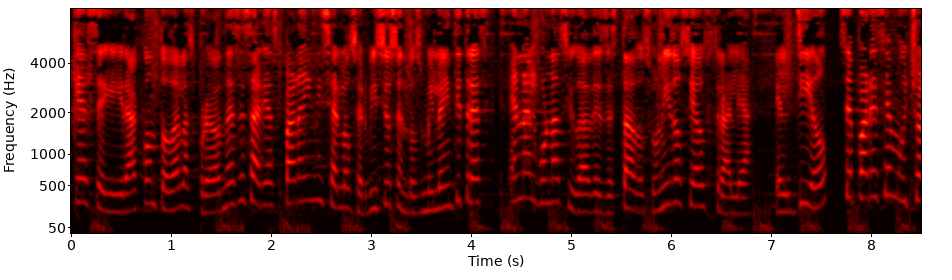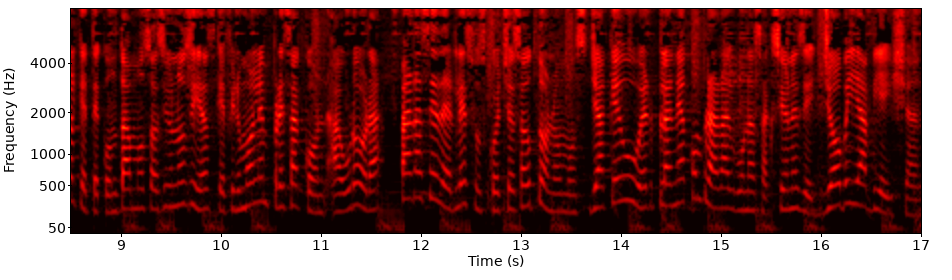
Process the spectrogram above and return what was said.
que seguirá con todas las pruebas necesarias para iniciar los servicios en 2023 en algunas ciudades de Estados Unidos y Australia. El deal se parece mucho al que te contamos hace unos días que firmó la empresa con Aurora para cederle sus coches autónomos, ya que Uber planea comprar algunas acciones de Joby Aviation.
